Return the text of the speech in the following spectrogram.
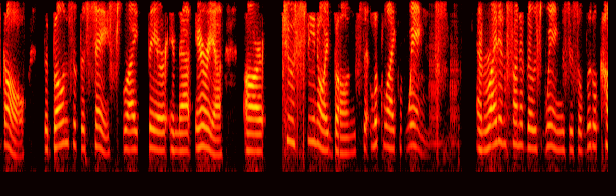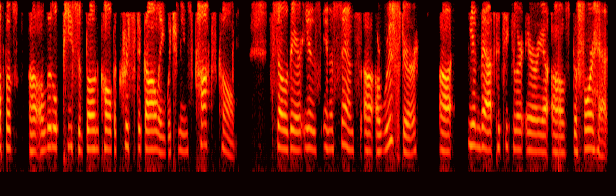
skull, the bones of the face right there in that area are two sphenoid bones that look like wings. And right in front of those wings is a little cup of, uh, a little piece of bone called the crista galli, which means coxcomb. So there is, in a sense, uh, a rooster uh, in that particular area of the forehead.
